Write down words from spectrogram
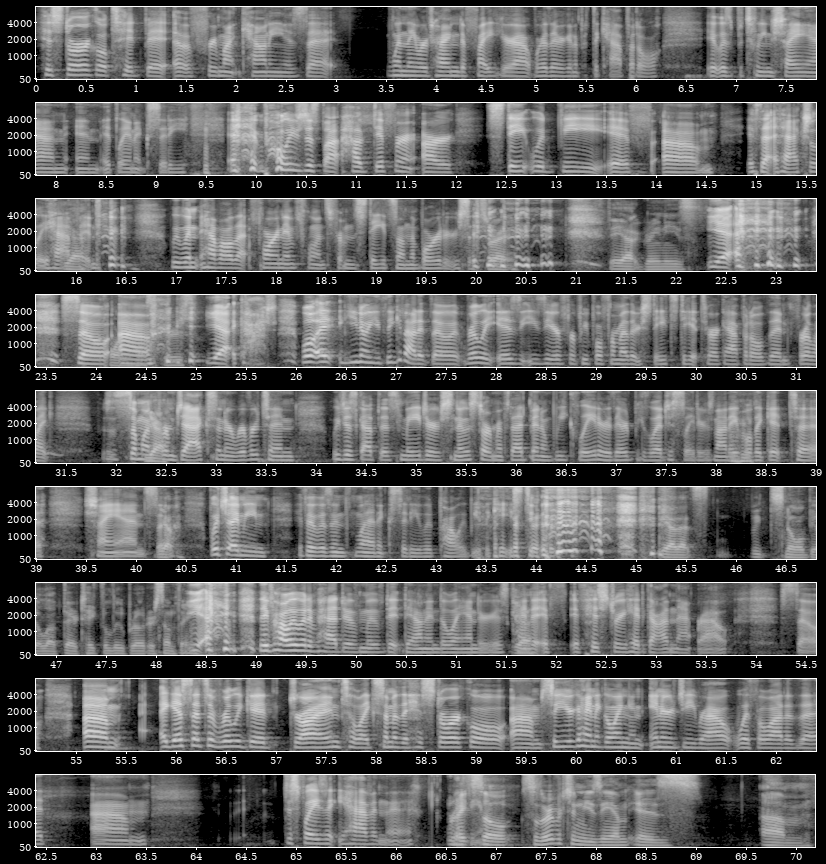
historical tidbit of Fremont County is that when they were trying to figure out where they were going to put the capital, it was between Cheyenne and Atlantic City. and I've always just thought how different our state would be if um, if that had actually happened. Yeah. we wouldn't have all that foreign influence from the states on the borders. That's right. Stay out, greenies. Yeah. so, um, yeah, gosh. Well, it, you know, you think about it though, it really is easier for people from other states to get to our capital than for like someone yeah. from Jackson or Riverton, we just got this major snowstorm. If that had been a week later, there'd be legislators not mm-hmm. able to get to Cheyenne. So, yeah. which I mean, if it was in Atlantic City, would probably be the case too. yeah, that's we snowmobile up there, take the loop road or something. Yeah, they probably would have had to have moved it down into Landers, kind of yeah. if if history had gone that route. So, um, I guess that's a really good draw into like some of the historical. Um, so you're kind of going an energy route with a lot of the um, displays that you have in the right. Museum. So so the Riverton Museum is, um,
